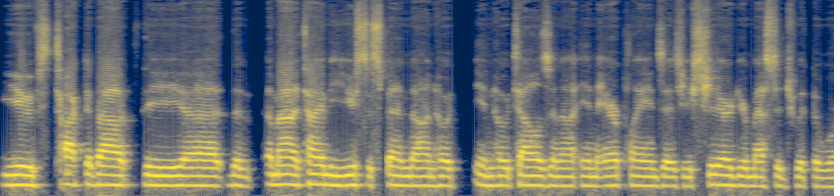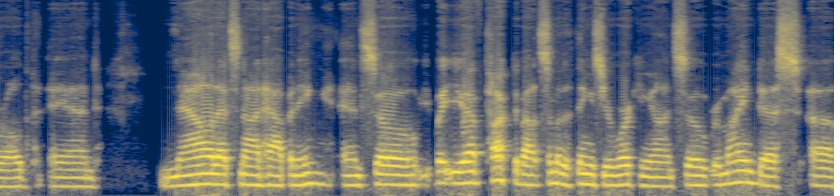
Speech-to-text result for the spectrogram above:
You've talked about the uh, the amount of time you used to spend on ho- in hotels and uh, in airplanes as you shared your message with the world, and now that's not happening. And so, but you have talked about some of the things you're working on. So remind us uh,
